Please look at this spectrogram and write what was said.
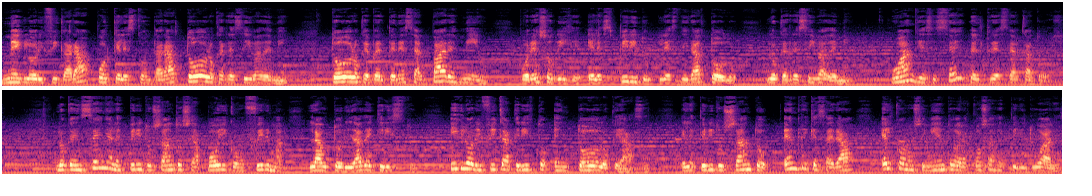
Me glorificará porque les contará todo lo que reciba de mí. Todo lo que pertenece al Padre es mío. Por eso dije, el Espíritu les dirá todo lo que reciba de mí. Juan 16 del 13 al 14. Lo que enseña el Espíritu Santo se apoya y confirma la autoridad de Cristo y glorifica a Cristo en todo lo que hace. El Espíritu Santo enriquecerá el conocimiento de las cosas espirituales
